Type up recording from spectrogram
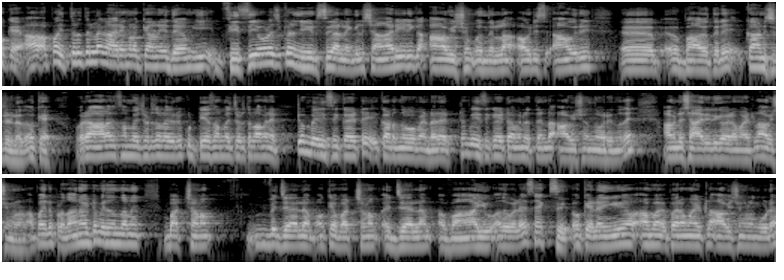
ഓക്കെ അപ്പോൾ ഇത്തരത്തിലുള്ള കാര്യങ്ങളൊക്കെയാണ് ഇദ്ദേഹം ഈ ഫിസിയോളജിക്കൽ നീഡ്സ് അല്ലെങ്കിൽ ശാരീരിക ആവശ്യം എന്നുള്ള ആ ഒരു ആ ഒരു ഭാഗത്തിൽ കാണിച്ചിട്ടുള്ളത്. ഓക്കെ ഒരാളെ സംബന്ധിച്ചിടത്തോളം ഒരു കുട്ടിയെ സംബന്ധിച്ചിടത്തോളം അവൻ ഏറ്റവും ബേസിക് ആയിട്ട് കടന്നു പോകേണ്ട ഏറ്റവും ബേസിക്കായിട്ട് അവൻ എത്തേണ്ട ആവശ്യം എന്ന് പറയുന്നത് അവന്റെ ശാരീരികപരമായിട്ടുള്ള ആവശ്യങ്ങളാണ്. അപ്പോൾ അതിൽ പ്രധാനമായിട്ടും വരുന്നതാണ് ഭക്ഷണം. ജലം ഓക്കെ ഭക്ഷണം ജലം വായു അതുപോലെ സെക്സ് ഓക്കെ ലൈംഗിക അമ- പരമായിട്ടുള്ള ആവശ്യങ്ങളും കൂടെ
